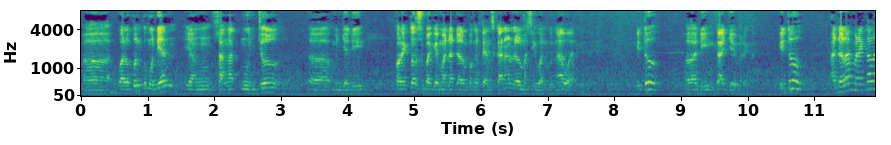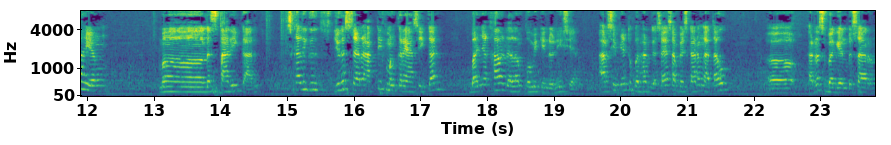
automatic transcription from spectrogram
Eh, walaupun kemudian yang sangat muncul eh, menjadi kolektor sebagaimana dalam pengertian sekarang adalah Mas Iwan Gunawan gitu ya. Itu eh, di IKJ mereka. Itu adalah mereka lah yang melestarikan sekaligus juga secara aktif mengkreasikan banyak hal dalam komik Indonesia. Arsipnya itu berharga. Saya sampai sekarang nggak tahu eh, karena sebagian besar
